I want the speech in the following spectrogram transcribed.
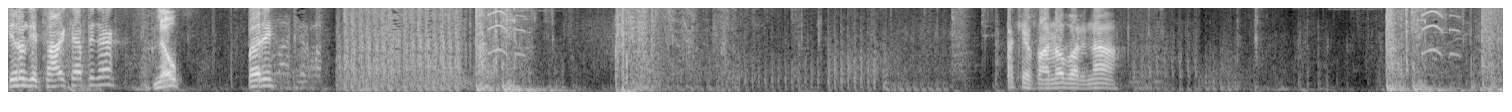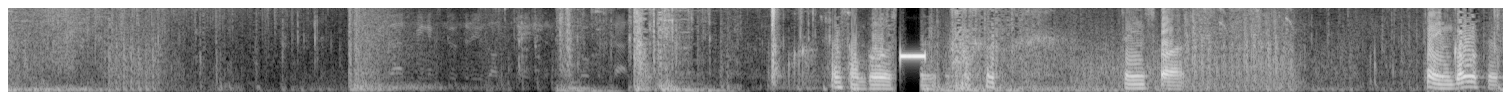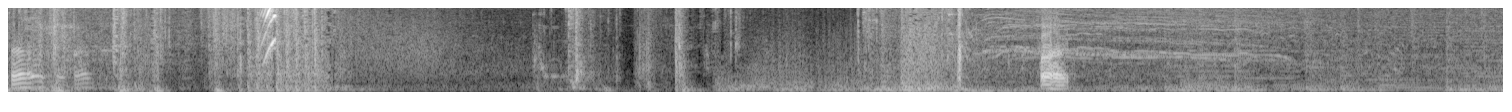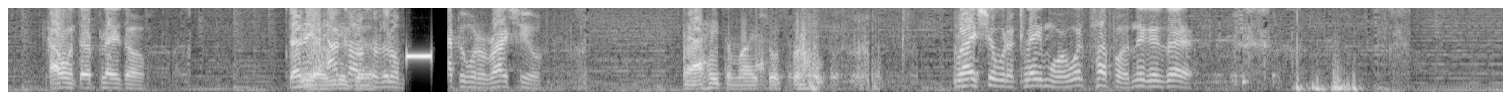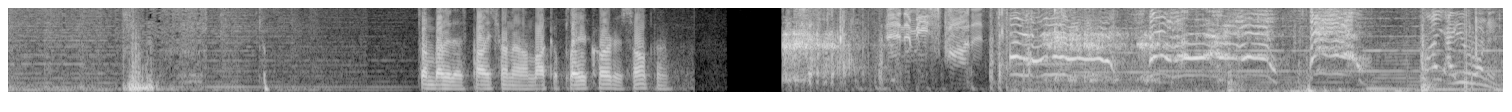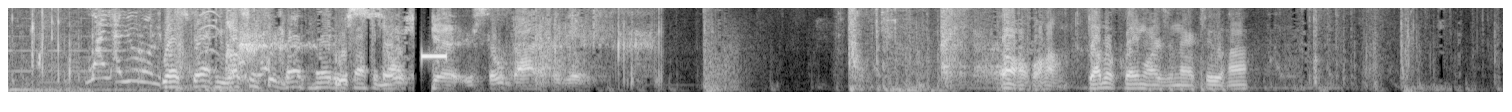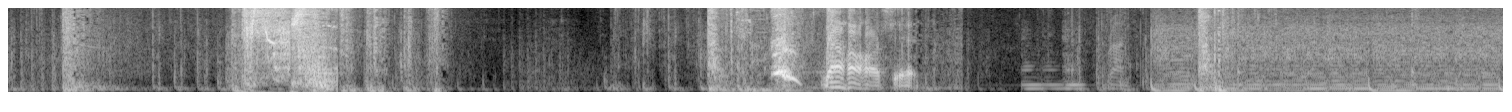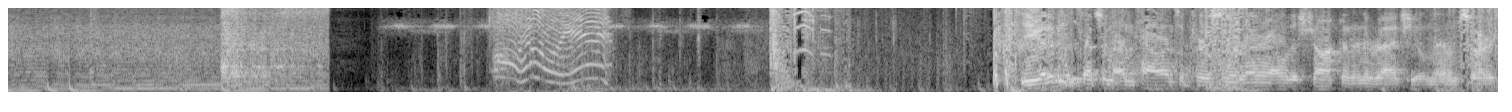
You don't get tired camping there, Nope. buddy? I can't find nobody now. That's some bullshit. Same spot. Can't even go with it, bro. Fuck. I went there to play though. That Yeah, yeah, you I did call us a little happen with a riot shield. Yeah, I hate them riot shields, bro. Riot shield with a claymore. What type of nigga is that? Somebody that's probably trying to unlock a player card or something. Enemy spotted. Why are you running? Why are you running? Yeah, Staffy, what's your best made You're of so fucking shit. mouth? You're so bad at the game. Oh, wow. Double claymores in there too, huh? oh, shit. Such an untalented person to run around with a shotgun and a riot shield, man. I'm sorry.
